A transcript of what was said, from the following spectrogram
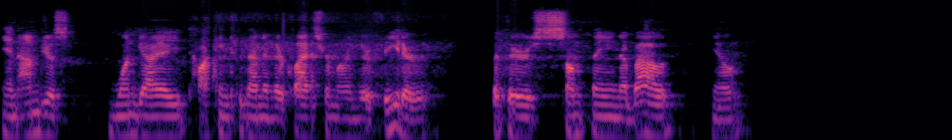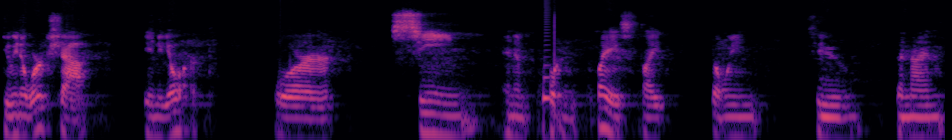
And I'm just one guy talking to them in their classroom or in their theater, but there's something about, you know, doing a workshop in New York or seeing an important place like going to the 9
